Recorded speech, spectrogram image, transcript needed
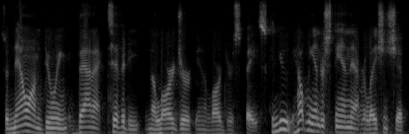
So now I'm doing that activity in a larger in a larger space. Can you help me understand that relationship?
